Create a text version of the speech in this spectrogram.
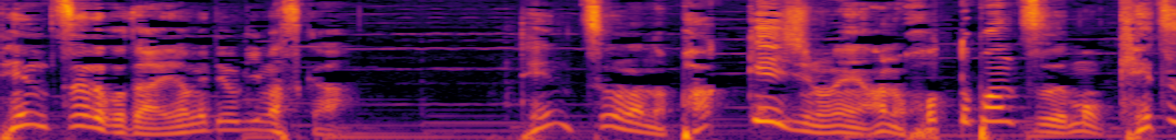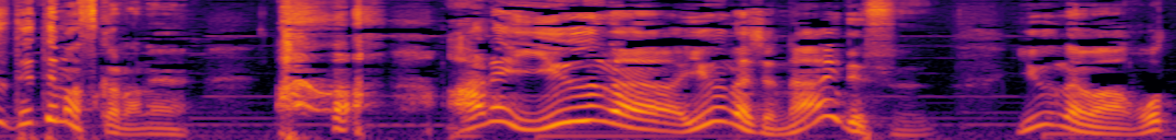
102のことはやめておきますか。102のあのパッケージのね、あのホットパンツ、もうケツ出てますからね。あれ、ユーナ、ユーナじゃないです。ユーナはお、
